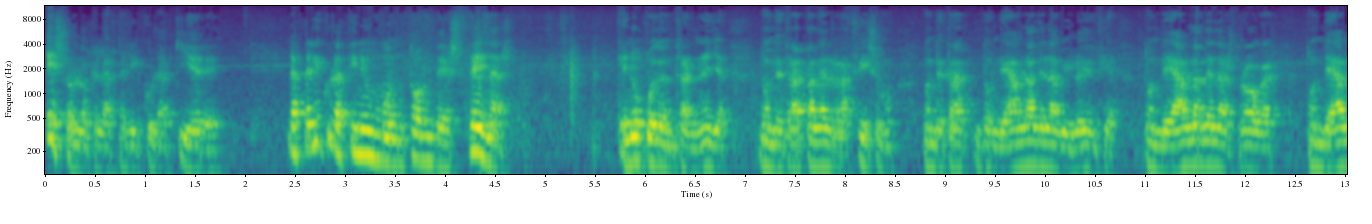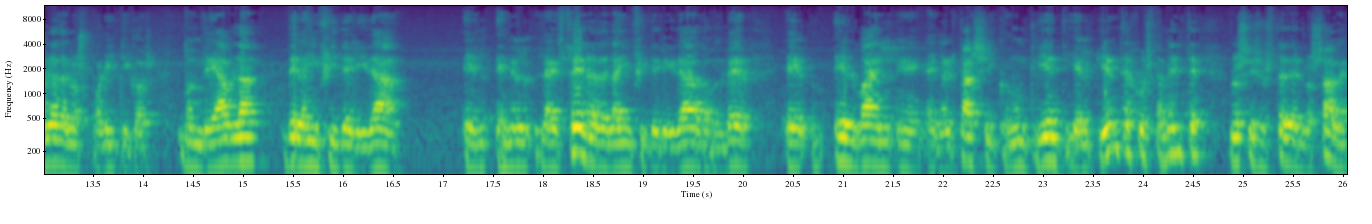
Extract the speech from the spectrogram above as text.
eso es lo que la película quiere. La película tiene un montón de escenas que no puedo entrar en ella, donde trata del racismo, donde, donde habla de la violencia, donde habla de las drogas, donde habla de los políticos, donde habla de la infidelidad. En, la escena de la infidelidad, donde él, va en, en, el taxi con un cliente, y el cliente justamente, no sé si ustedes lo saben,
